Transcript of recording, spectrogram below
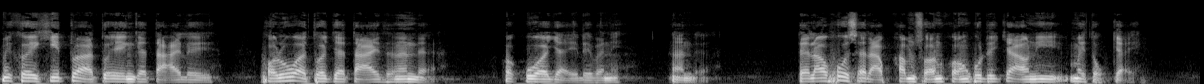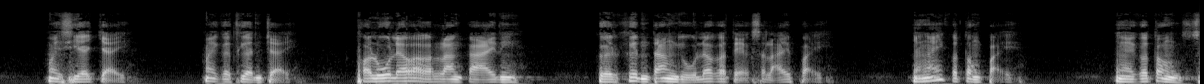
ไม่เคยคิดว่าตัวเองจะตายเลย พอรู้ว่าตัวจะตายเท่านั้นแหละ ก็กลัวใหญ่เลยวันนี้นั่นแหละแต่เราพูดสดับคำสอนของพระพุทธเจ้านี่ไม่ตกใจ ไม่เสียใจ ไม่กระเทือนใจ พอรู้แล้วว่าร่างกายนี่ เกิดขึ้นตั้งอยู่แล้วก็แตกสลายไป ยังไงก็ต้องไป ยังไงก็ต้องส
